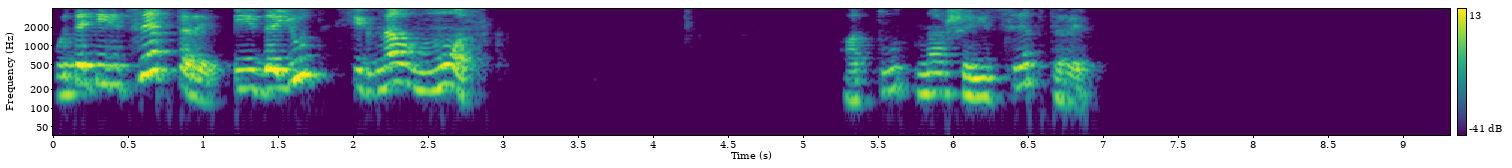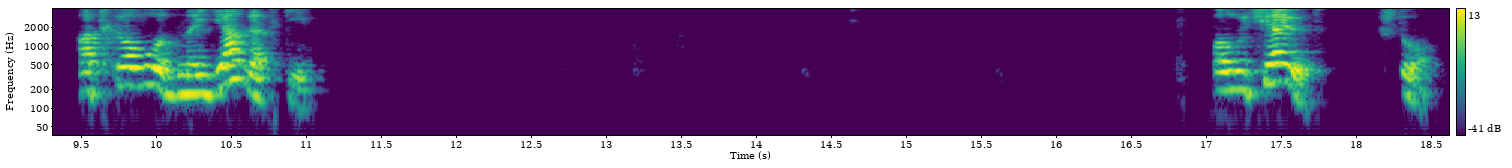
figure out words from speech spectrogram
Вот эти рецепторы передают сигнал в мозг. А тут наши рецепторы от холодной ягодки получают что?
